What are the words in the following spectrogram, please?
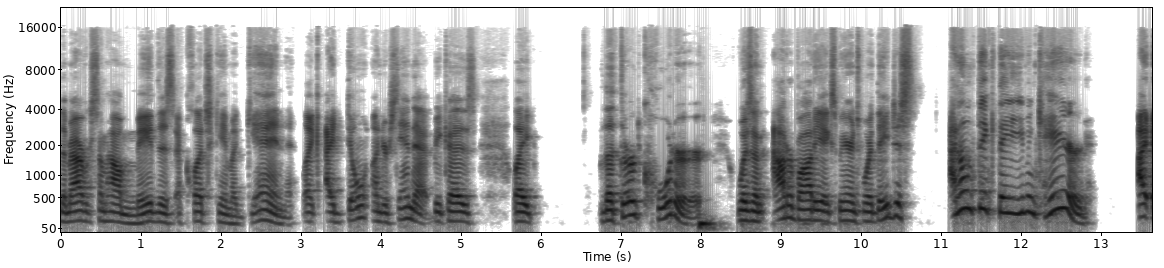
the Mavericks somehow made this a clutch game again. Like I don't understand that because like the third quarter was an outer body experience where they just I don't think they even cared. I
